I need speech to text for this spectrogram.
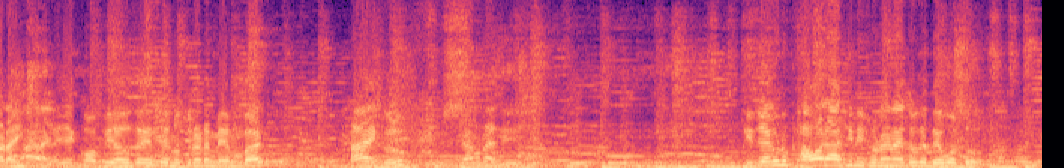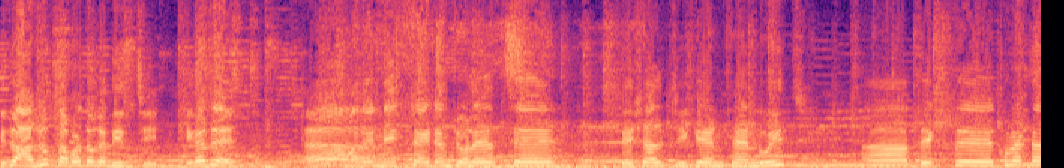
আড়াই। কফি হাউসে এসে নতুন একটা মেম্বার হাই গ্রুপ কেমন আছিস? কিছু এখনও খাবার আসেনি শোনা নাই তোকে দেবো তো। কিছু আসুক তারপরে তোকে দিচ্ছি ঠিক আছে? আহ, আমাদের নেক্সট আইটেম চলে এসছে স্পেশাল চিকেন স্যান্ডউইচ দেখতে খুব একটা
